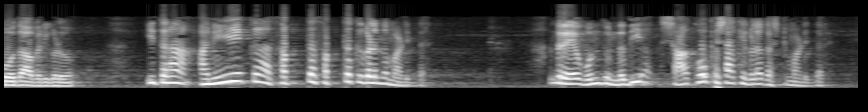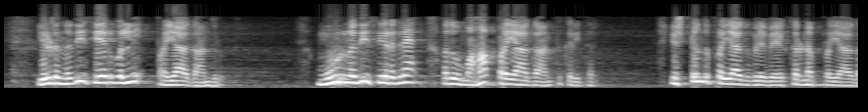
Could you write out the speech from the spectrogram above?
ಗೋದಾವರಿಗಳು ಈ ತರಹ ಅನೇಕ ಸಪ್ತ ಸಪ್ತಕಗಳನ್ನು ಮಾಡಿದ್ದಾರೆ. ಅಂದರೆ ಒಂದು ನದಿಯ ಶಾಖೋಪಶಾಖೆಗಳಾಗಷ್ಟು ಮಾಡಿದ್ದಾರೆ. ಎರಡು ನದಿ ಸೇರುವಲ್ಲಿ ಪ್ರಯಾಗ ಅಂದರು. ಮೂರು ನದಿ ಸೇರಿದ್ರೆ ಅದು ಮಹಾಪ್ರಯಾಗ ಅಂತ ಕರೀತಾರೆ. ಎಷ್ಟೊಂದು ಪ್ರಯಾಗಗಳಿವೆ? ಕರ್ಣಪ್ರಯಾಗ,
